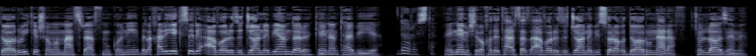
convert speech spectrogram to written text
دارویی که شما مصرف می‌کنی بالاخره یک سری عوارض جانبی هم داره که اینم طبیعیه. درسته. یعنی نمیشه به خاطر ترس از عوارض جانبی سراغ دارو نرفت چون لازمه.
